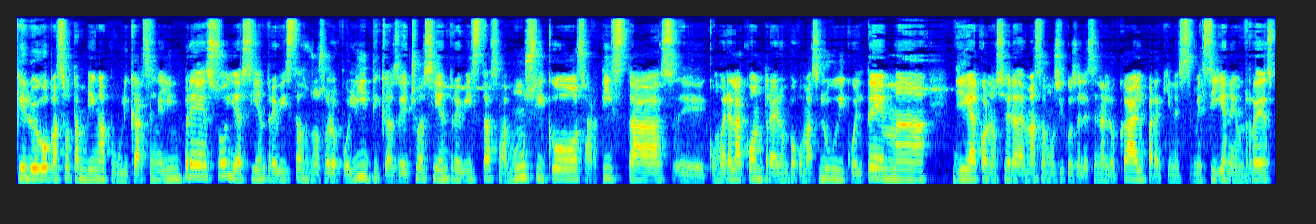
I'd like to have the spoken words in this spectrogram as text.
que luego pasó también a publicarse en el impreso y hacía entrevistas no solo políticas, de hecho hacía entrevistas a músicos, artistas, eh, como era la contra, era un poco más lúdico el tema, llegué a conocer además a músicos de la escena local, para quienes me siguen en redes.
